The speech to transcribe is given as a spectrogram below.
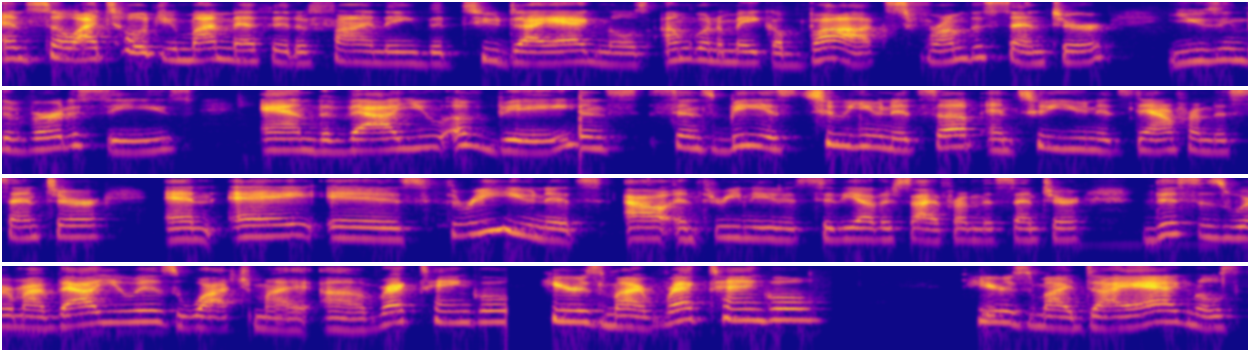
And so I told you my method of finding the two diagonals, I'm going to make a box from the center using the vertices and the value of B. Since, since B is two units up and two units down from the center and A is 3 units out and 3 units to the other side from the center. This is where my value is. Watch my uh, rectangle. Here's my rectangle. Here's my diagonals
